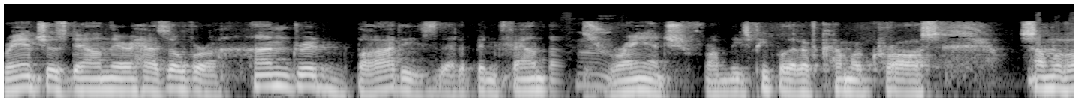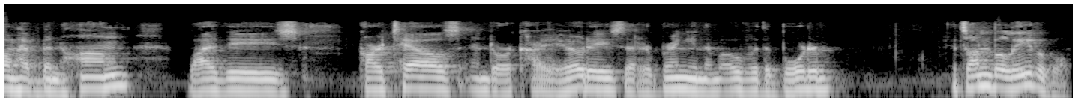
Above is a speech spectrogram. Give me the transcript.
ranches down there has over a hundred bodies that have been found on this hmm. ranch from these people that have come across. Some of them have been hung by these cartels and or coyotes that are bringing them over the border. It's unbelievable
